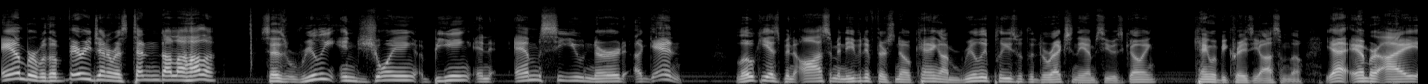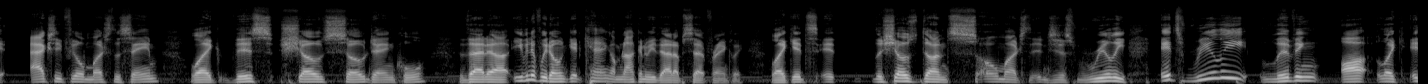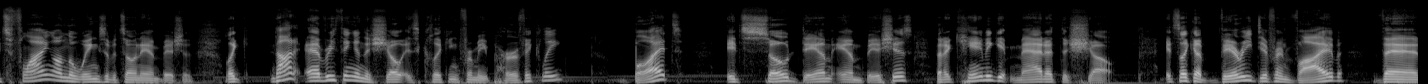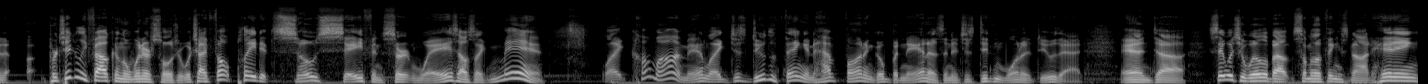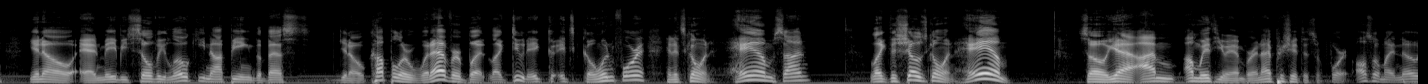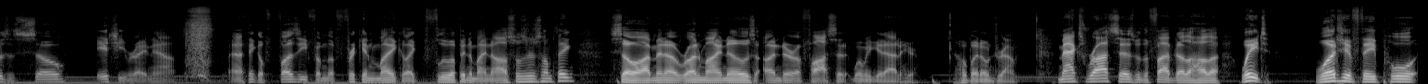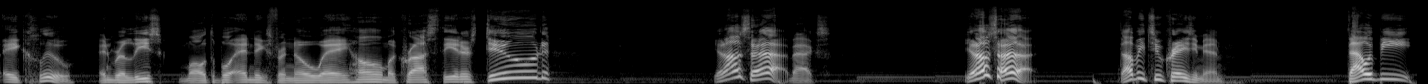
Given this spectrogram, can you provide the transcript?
Amber with a very generous ten dollar holla says really enjoying being an MCU nerd again. Loki has been awesome, and even if there's no Kang, I'm really pleased with the direction the MCU is going. Kang would be crazy awesome though. Yeah, Amber, I actually feel much the same. Like this show's so dang cool that uh, even if we don't get Kang, I'm not going to be that upset, frankly. Like it's it. The show's done so much. It's just really, it's really living. Uh, like it's flying on the wings of its own ambition. Like not everything in the show is clicking for me perfectly, but it's so damn ambitious that I can't even get mad at the show it's like a very different vibe than uh, particularly Falcon the Winter Soldier, which I felt played it so safe in certain ways. I was like, man, like come on, man, like just do the thing and have fun and go bananas, and it just didn't want to do that. And uh, say what you will about some of the things not hitting, you know, and maybe Sylvie Loki not being the best. You know, couple or whatever, but like, dude, it, it's going for it and it's going ham, son. Like the show's going ham. So yeah, I'm I'm with you, Amber, and I appreciate the support. Also, my nose is so itchy right now. And I think a fuzzy from the freaking mic like flew up into my nostrils or something. So I'm gonna run my nose under a faucet when we get out of here. Hope I don't drown. Max Roth says with a five dollar holla, wait, what if they pull a clue and release multiple endings for No Way Home across theaters? Dude! You what I'm saying, Max? You don't say that. That would be too crazy, man. That would be.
